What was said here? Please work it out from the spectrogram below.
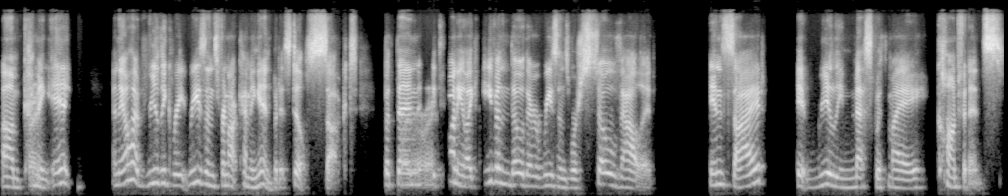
um, coming right. in. And they all had really great reasons for not coming in, but it still sucked. But then right, right, it's funny, like, even though their reasons were so valid, inside, it really messed with my confidence.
